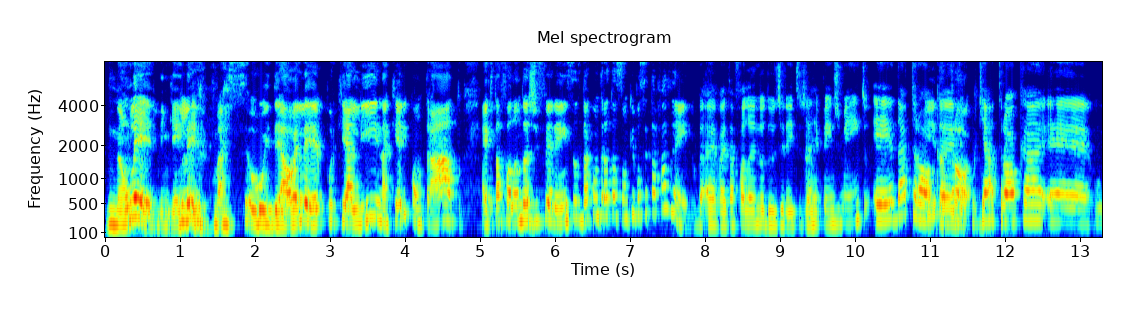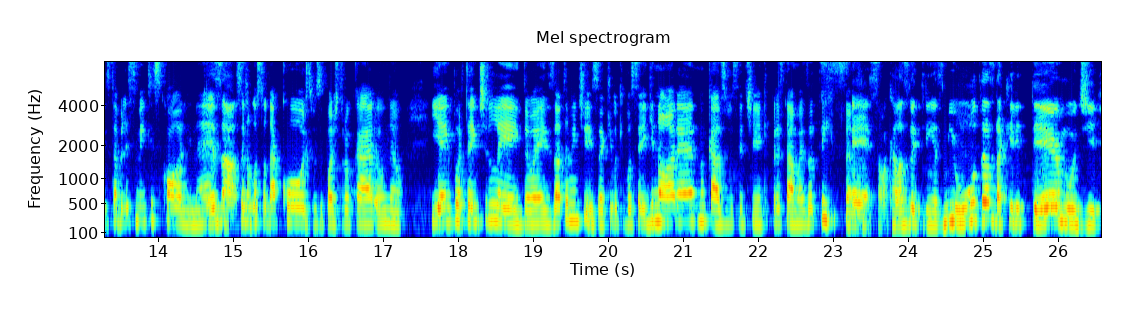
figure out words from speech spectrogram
não lê, ninguém lê, mas o ideal é ler, porque ali, naquele contrato, é que está falando as diferenças da contratação que você está fazendo. É, vai estar tá falando do direito de arrependimento e da troca. E da troca. Porque a troca é o estabelecimento escolhe, né? Exato. Você não gostou da cor, se você pode trocar ou não e é importante ler. Então é exatamente isso. Aquilo que você ignora, no caso, você tinha que prestar mais atenção. É, são aquelas letrinhas miúdas daquele termo de,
